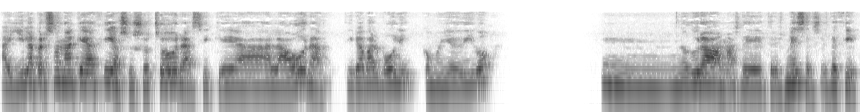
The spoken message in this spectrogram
allí la persona que hacía sus ocho horas y que a la hora tiraba el boli, como yo digo, mm, no duraba más de tres meses. Es decir,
